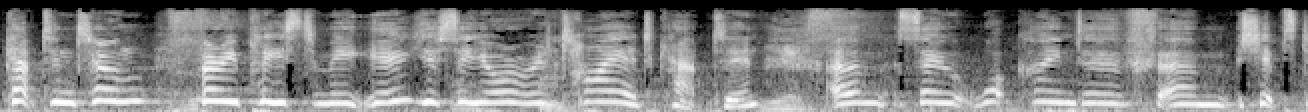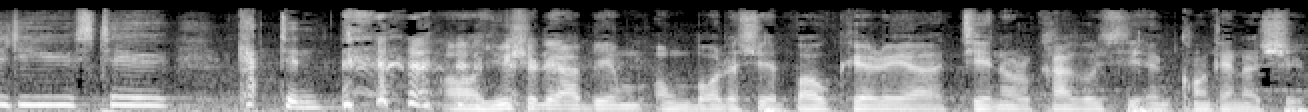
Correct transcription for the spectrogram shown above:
Captain Tung, very pleased to meet you. You so you're a retired captain. Yes. Um, so what kind of um, ships did you use to captain? oh, usually I've been on board a ship, bulk carrier, general cargo ship, and container ship.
